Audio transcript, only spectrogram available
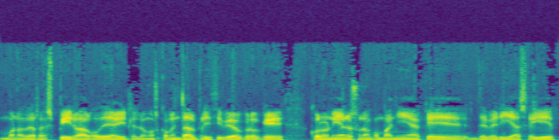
bueno, de respiro, algo de aire. Lo hemos comentado al principio, yo creo que Colonial es una compañía que debería seguir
